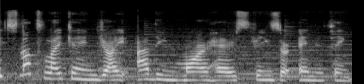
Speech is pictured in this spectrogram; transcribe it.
It's not like I enjoy adding more hair strings or anything.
